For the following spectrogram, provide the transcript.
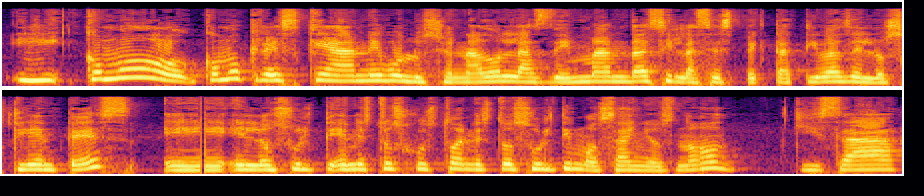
¿Y cómo, cómo crees que han evolucionado las demandas y las expectativas de los clientes eh, en, los en estos justo en estos últimos años, no? Quizá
